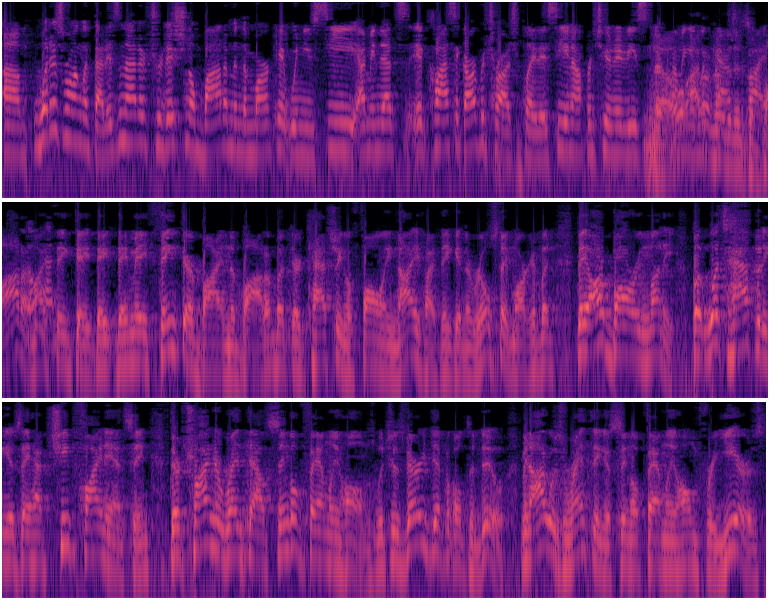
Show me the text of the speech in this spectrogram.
Um, what is wrong with that? Isn't that a traditional bottom in the market when you see, I mean, that's a classic arbitrage play. They see an opportunity, so they're No, coming in I don't know that it's a bottom. I think they, they, they may think they're buying the bottom, but they're catching a falling knife, I think, in the real estate market. But they are borrowing money. But what's happening is they have cheap financing. They're trying to rent out single family homes, which is very difficult to do. I mean, I was renting a single family home for years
